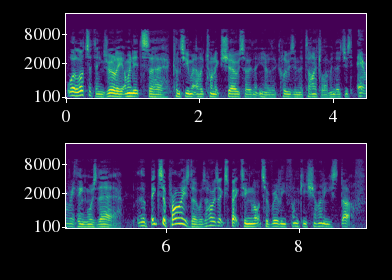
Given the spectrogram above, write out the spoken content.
Well, lots of things, really. I mean, it's a consumer electronics show, so that, you know the clues in the title. I mean, there's just everything was there. The big surprise, though, was I was expecting lots of really funky, shiny stuff,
